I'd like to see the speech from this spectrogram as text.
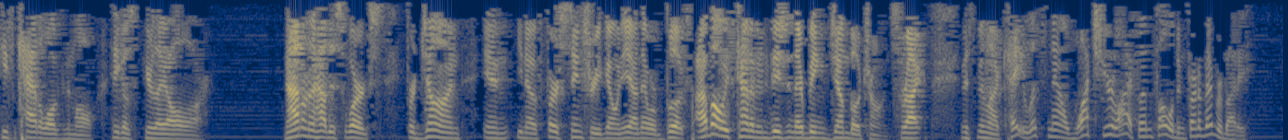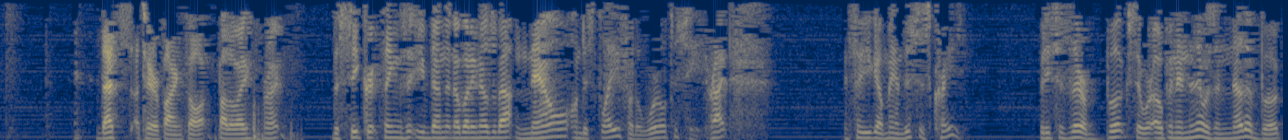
he's cataloged them all. He goes, here they all are. Now I don't know how this works for John in you know first century going yeah and there were books. I've always kind of envisioned there being jumbotrons, right? And it's been like, hey, let's now watch your life unfold in front of everybody. That's a terrifying thought, by the way, right? The secret things that you've done that nobody knows about now on display for the world to see, right? And so you go, man, this is crazy. But he says there are books that were open, and then there was another book.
